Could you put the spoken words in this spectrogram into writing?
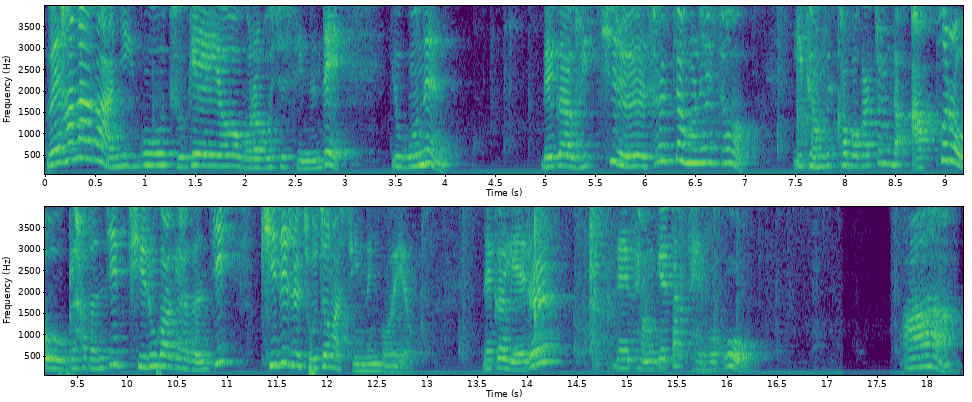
왜 하나가 아니고 두 개예요? 물어보실 수 있는데 요거는 내가 위치를 설정을 해서 이 변기 커버가 좀 더 앞으로 오게 하든지 뒤로 가게 하든지 길이를 조정할 수 있는 거예요. 내가 얘를 내 변기에 딱 대보고 아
